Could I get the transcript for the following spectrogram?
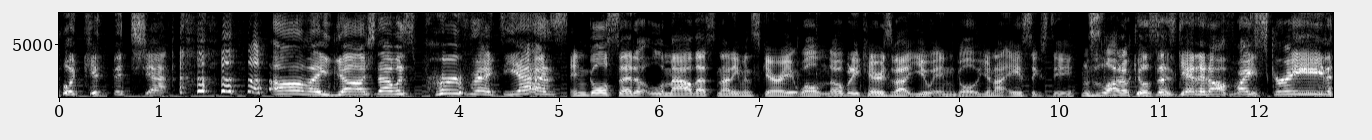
Look at the chat. oh my gosh, that was perfect. Yes. Ingol said, Lamau, that's not even scary. Well, nobody cares about you, Ingol. You're not A6d. Zlato Kill says, get it off my screen.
